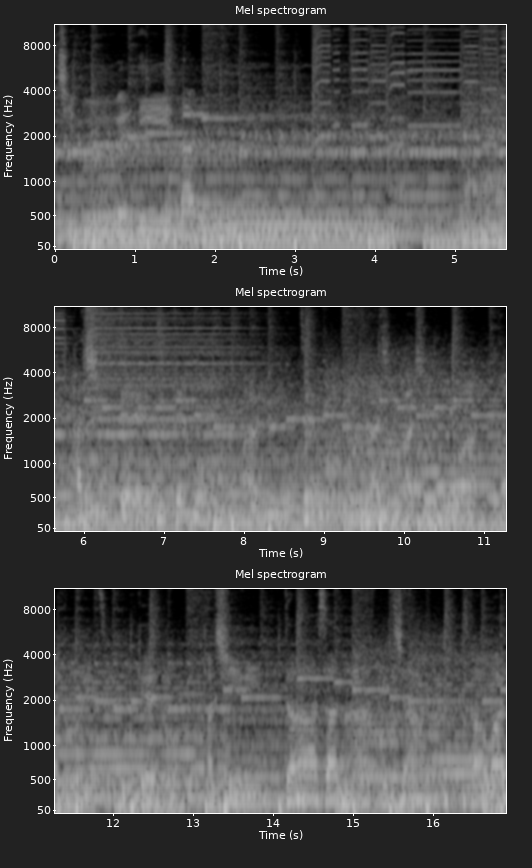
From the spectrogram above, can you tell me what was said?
口笛になる。走ってみても歩いても同じ場所にはたどり着くけど走り出さなくちゃ変わら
